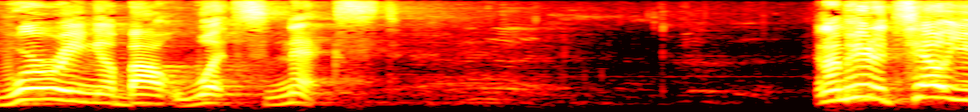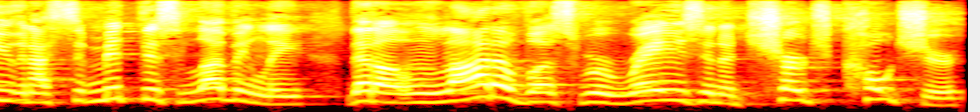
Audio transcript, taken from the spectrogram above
worrying about what's next. And I'm here to tell you, and I submit this lovingly, that a lot of us were raised in a church culture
